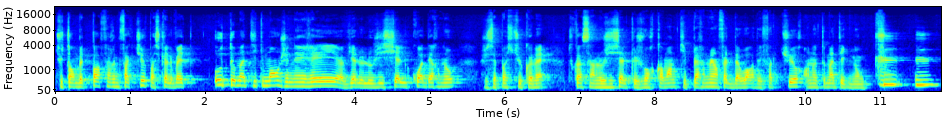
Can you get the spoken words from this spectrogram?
Tu t'embêtes pas à faire une facture parce qu'elle va être automatiquement généré euh, via le logiciel Quaderno. Je ne sais pas si tu connais. En tout cas, c'est un logiciel que je vous recommande qui permet en fait d'avoir des factures en automatique. Donc Q-U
